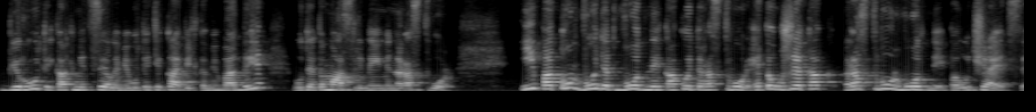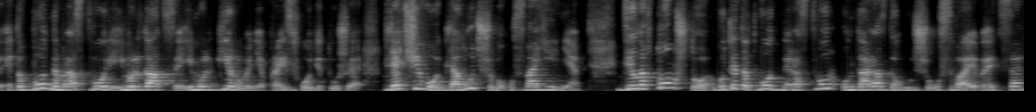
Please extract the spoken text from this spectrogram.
берут и как мицеллами, вот эти капельками воды, вот это масляный именно раствор, и потом вводят водный какой-то раствор. Это уже как раствор водный получается. Это в водном растворе эмульгация, эмульгирование происходит уже. Для чего? Для лучшего усвоения. Дело в том, что вот этот водный раствор, он гораздо лучше усваивается,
